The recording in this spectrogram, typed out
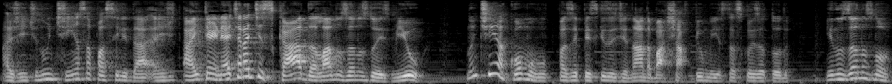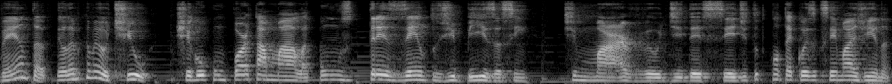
A gente não tinha essa facilidade. A, gente, a, internet era discada lá nos anos 2000. Não tinha como fazer pesquisa de nada, baixar filme e essas coisas todas. E nos anos 90, eu lembro que o meu tio chegou com um porta-mala com uns 300 gibis, assim, de Marvel, de DC, de tudo quanto é coisa que você imagina.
